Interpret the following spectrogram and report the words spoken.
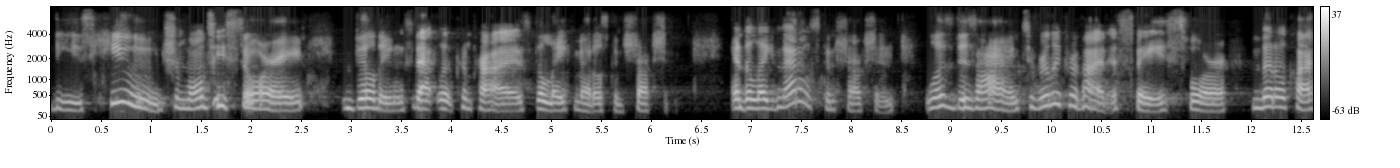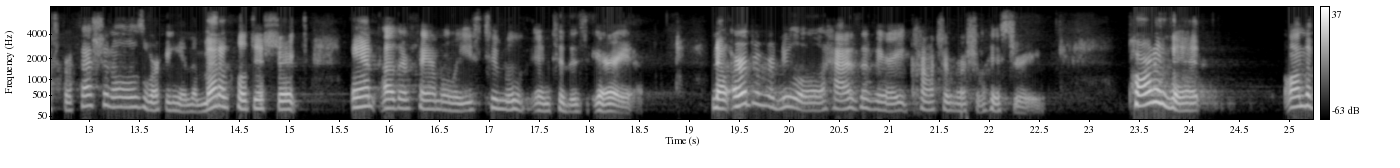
these huge multi story buildings that would comprise the Lake Meadows construction. And the Lake Meadows construction was designed to really provide a space for middle class professionals working in the medical district and other families to move into this area. Now, urban renewal has a very controversial history. Part of it on the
